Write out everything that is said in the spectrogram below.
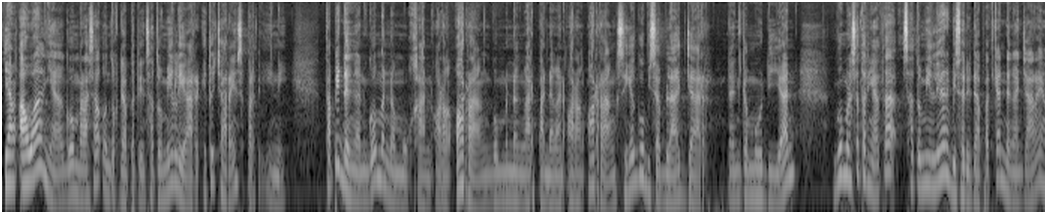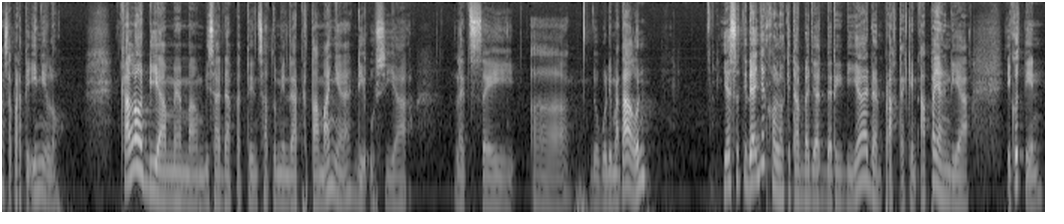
yang awalnya gue merasa untuk dapetin satu miliar itu caranya seperti ini. Tapi dengan gue menemukan orang-orang, gue mendengar pandangan orang-orang, sehingga gue bisa belajar. Dan kemudian gue merasa ternyata satu miliar bisa didapatkan dengan cara yang seperti ini loh. Kalau dia memang bisa dapetin satu miliar pertamanya di usia, let's say, uh, 25 tahun, ya setidaknya kalau kita belajar dari dia dan praktekin apa yang dia ikutin,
